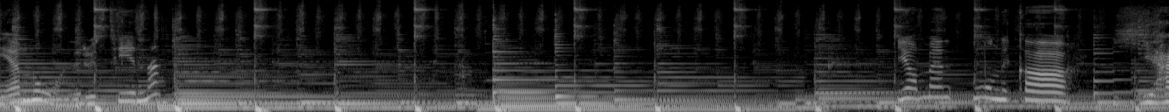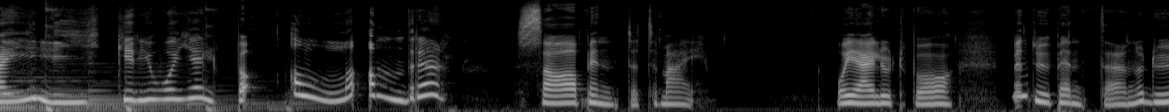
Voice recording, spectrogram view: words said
morgenrutine. Ja, men Monica, jeg liker jo å hjelpe alle andre, sa Bente til meg. Og jeg lurte på, men du Bente, når du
